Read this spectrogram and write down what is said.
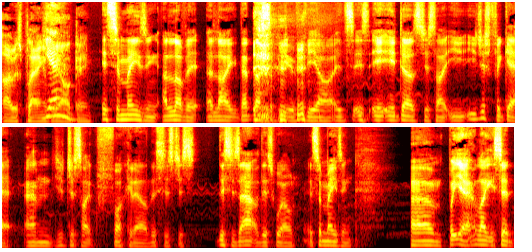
I was playing a VR game. It's amazing. I love it. I like that. That's the beauty of VR. It's, it's it, it does just like you, you just forget, and you're just like fuck it out. This is just this is out of this world. It's amazing. Um, but yeah, like you said,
